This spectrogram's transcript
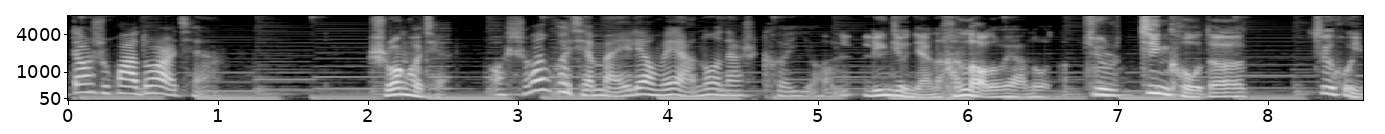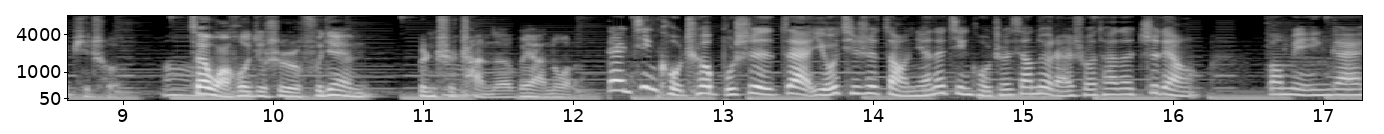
当时花了多少钱啊？十万块钱，哦，十万块钱买一辆维亚诺那是可以哦。零九年的很老的维亚诺，就是进口的最后一批车，嗯再往后就是福建奔驰产的维亚诺了。但进口车不是在，尤其是早年的进口车，相对来说它的质量方面应该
